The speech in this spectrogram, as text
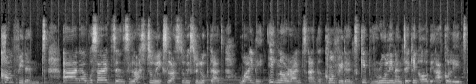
confident. And uh, we started since last two weeks. Last two weeks we looked at why the ignorant and the confident keep ruling and taking all the accolades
